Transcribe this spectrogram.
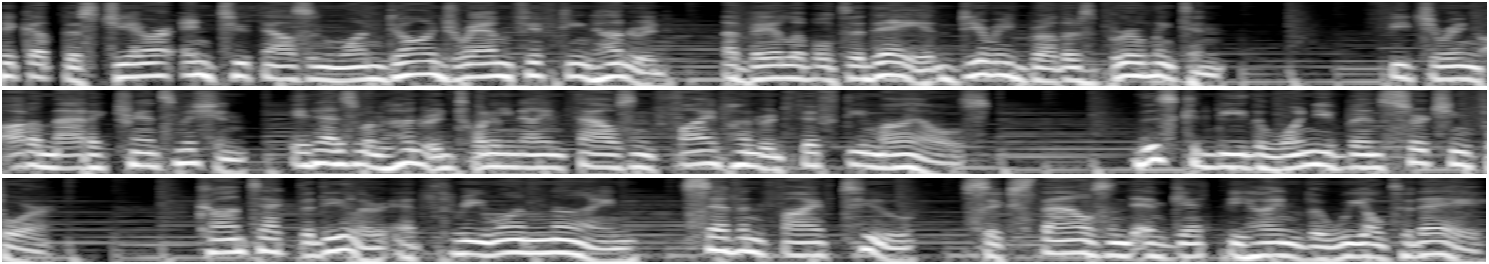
pick up this GRN 2001 Dodge Ram 1500, available today at Deery Brothers Burlington. Featuring automatic transmission, it has 129,550 miles. This could be the one you've been searching for. Contact the dealer at 319-752-6000 and get behind the wheel today.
